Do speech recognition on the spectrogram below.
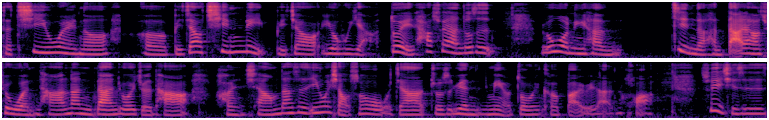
的气味呢，呃，比较清丽，比较优雅。对，它虽然就是，如果你很近的、很大量去闻它，那你当然就会觉得它很香。但是因为小时候我家就是院子里面有种一棵白玉兰花，所以其实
